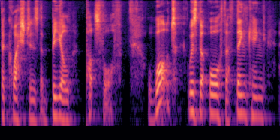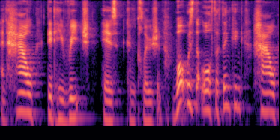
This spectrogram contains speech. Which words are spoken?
the questions that Beale puts forth. What was the author thinking and how did he reach his conclusion? What was the author thinking? How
